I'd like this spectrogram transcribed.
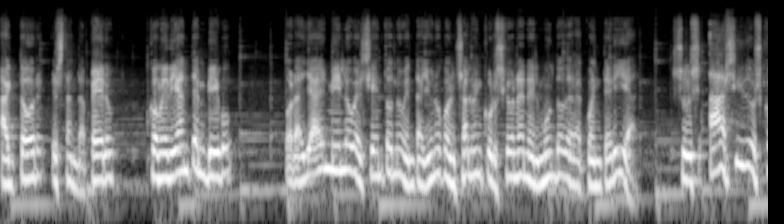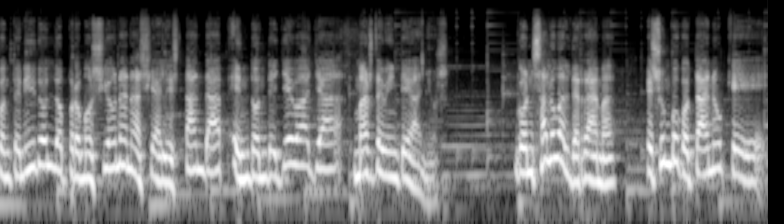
actor, estandapero, comediante en vivo. Por allá en 1991 Gonzalo incursiona en el mundo de la cuentería. Sus ácidos contenidos lo promocionan hacia el stand-up en donde lleva ya más de 20 años. Gonzalo Valderrama es un bogotano que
